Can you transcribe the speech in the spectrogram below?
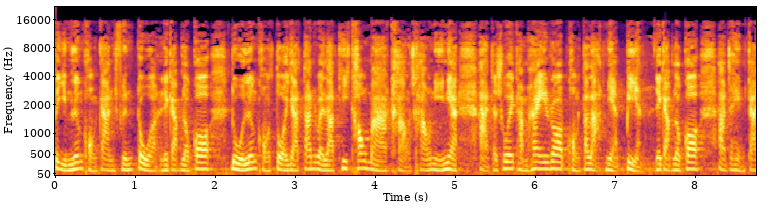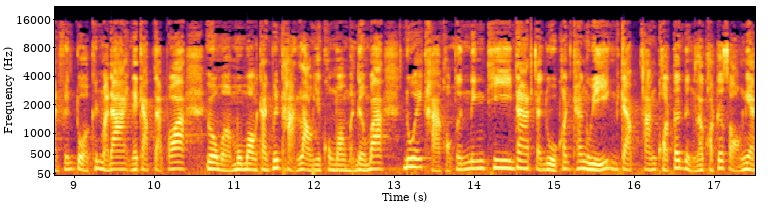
ธีมเรื่องของการฟื้นตัวนะครับแล้วก็ดูเรื่องของตัวยาต้านไวรัสที่เข้ามาข่าวเช้านี้เนี่ยอาจจะช่วยทำให้รอบของตลาดเนี่ยเปลี่ยนนะครับแล้วก็อาจจะเห็นการฟื้นตัวขึ้นมาได้นะครับแต่เพราะว่ามุมมองทางพื้นฐานเรายังคงมองเหมือนเดิมว่าด้วยขาของ e a r n i n g ที่น่าจะดูค่อนข้าง weakับทาง quarter หนึ่งและ quarter สองเนี่ย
